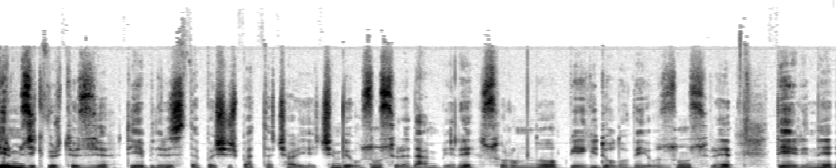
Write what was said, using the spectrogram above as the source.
Bir müzik virtüözü diyebiliriz Debashish Bhattacharya için ve uzun süreden beri sorumlu, bilgi dolu ve uzun süre değerini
